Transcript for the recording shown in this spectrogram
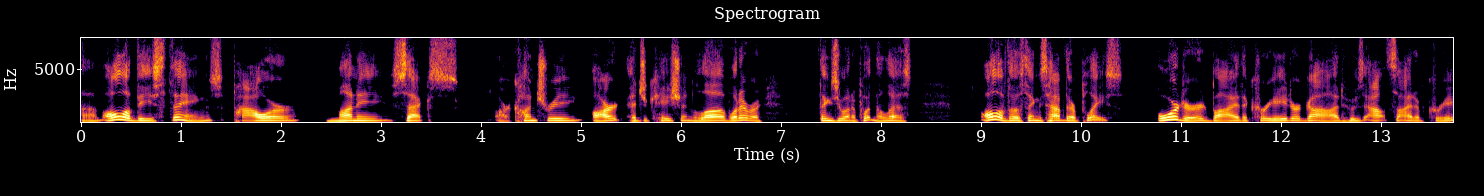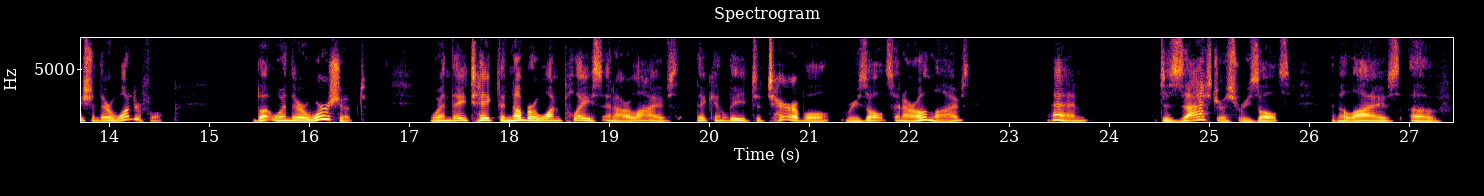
Um, all of these things power, money, sex, our country, art, education, love, whatever things you want to put in the list all of those things have their place ordered by the creator God who's outside of creation. They're wonderful. But when they're worshiped, when they take the number one place in our lives, they can lead to terrible results in our own lives and disastrous results in the lives of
